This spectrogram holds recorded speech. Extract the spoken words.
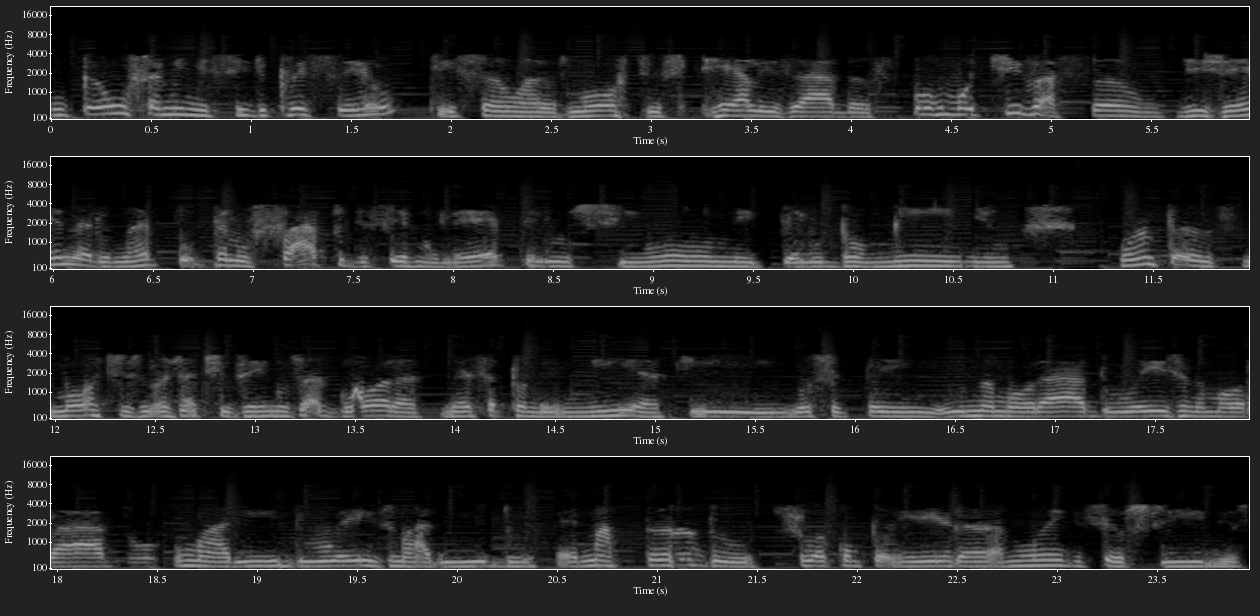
Então, o feminicídio cresceu, que são as mortes realizadas por motivação de gênero, né? pelo fato de ser mulher, pelo ciúme, pelo domínio, Quantas mortes nós já tivemos agora nessa pandemia que você tem o namorado, o ex-namorado, o marido, o ex-marido, é, matando sua companheira, a mãe de seus filhos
